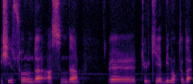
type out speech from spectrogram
işin sonunda aslında Türkiye bir noktada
